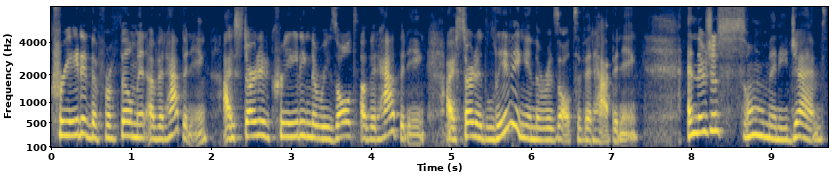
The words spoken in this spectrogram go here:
created the fulfillment of it happening. I started creating the results of it happening. I started living in the results of it happening. And there's just so many gems.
